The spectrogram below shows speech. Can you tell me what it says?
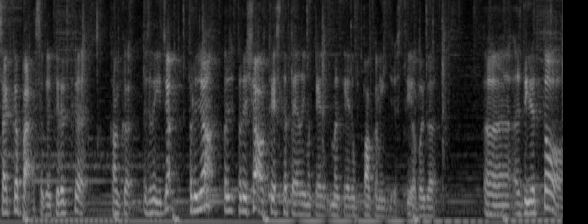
Saps què passa? Que crec que, com que, és a dir, jo, per, jo, per, per això aquesta pel·li me queda, me queda un poc a mitges, tio, perquè eh, el director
